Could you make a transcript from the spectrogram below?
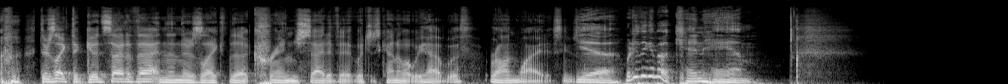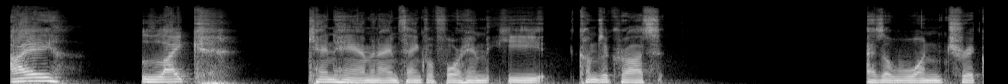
there's like the good side of that, and then there's like the cringe side of it, which is kind of what we have with Ron Wyatt. It seems. like. yeah. What do you think about Ken Ham? I like Ken Ham, and I am thankful for him. He comes across as a one-trick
